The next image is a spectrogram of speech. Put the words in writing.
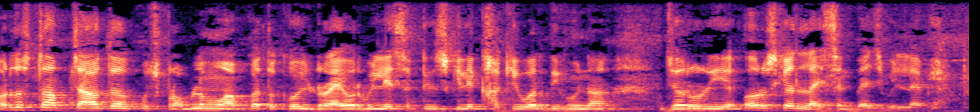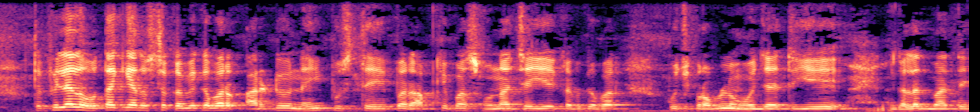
और दोस्तों, आप चाहो तो कुछ प्रॉब्लम हो आपका तो कोई ड्राइवर भी ले सकते हैं, उसके लिए खाकी वर्दी होना ज़रूरी है और उसके बाद लाइसेंस बैच मिलना भी तो फ़िलहाल होता क्या दोस्तों कभी कभार आर नहीं पूछते हैं पर आपके पास होना चाहिए कभी कभार कुछ प्रॉब्लम हो जाए तो ये गलत बात है।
